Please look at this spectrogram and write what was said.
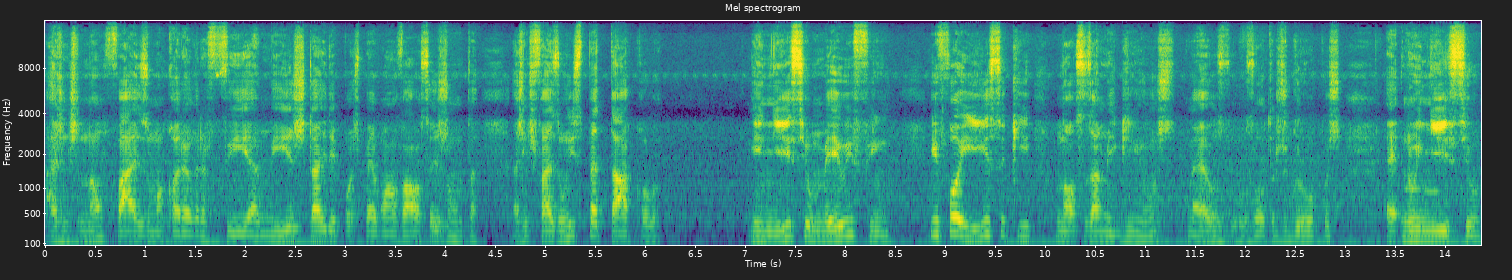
A gente não faz uma coreografia mista e depois pega uma valsa e junta. A gente faz um espetáculo. Início, meio e fim. E foi isso que nossos amiguinhos, né, os, os outros grupos, é, no início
